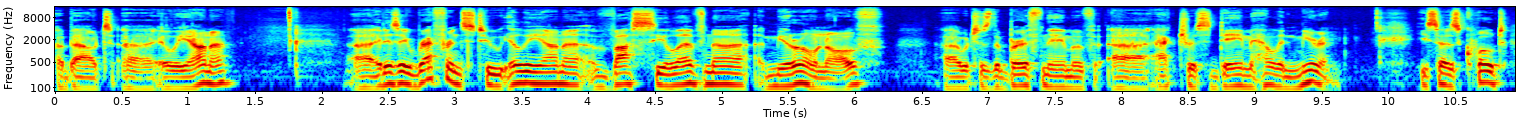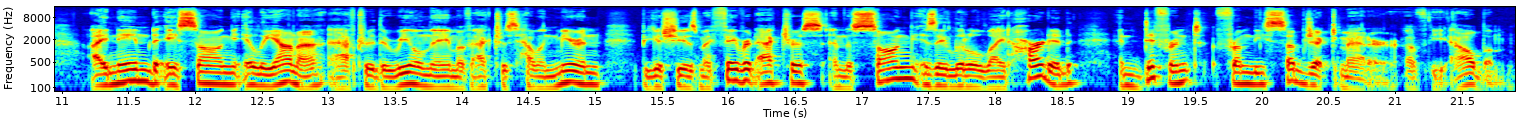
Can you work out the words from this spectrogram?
about uh, Ilyena. Uh, it is a reference to Ilyena Vasilievna Mironov, uh, which is the birth name of uh, actress Dame Helen Mirren. He says, quote, I named a song Ilyena after the real name of actress Helen Mirren because she is my favorite actress, and the song is a little lighthearted and different from the subject matter of the album.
